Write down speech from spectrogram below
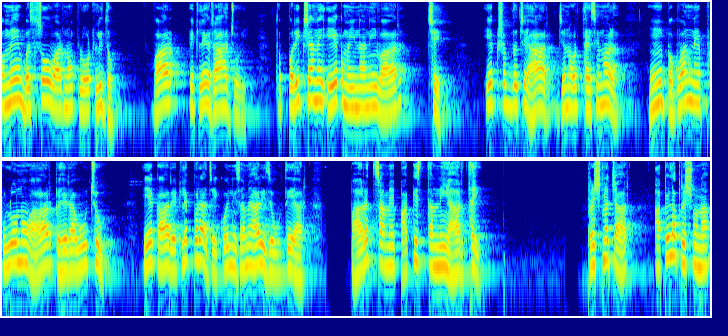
અમે બસો વારનો પ્લોટ લીધો. વાર એટલે રાહ જોવી. તો પરીક્ષાને એક મહિનાની વાર છે. એક શબ્દ છે હાર, જેનો અર્થ થાય છે માળા. હું ભગવાનને ફૂલોનો હાર પહેરાવું છું. એક હાર એટલે પરાજય, કોઈની સામે હારી જવું, તે હાર. ભારત સામે પાકિસ્તાનની હાર થઈ. પ્રશ્ન ચાર, આપેલા પ્રશ્નોના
